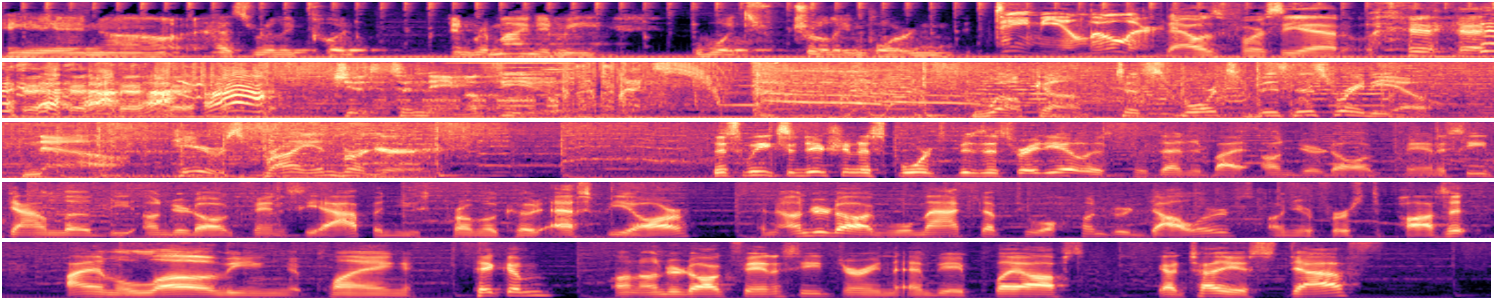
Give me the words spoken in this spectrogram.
and uh, has really put and reminded me what's truly important. Damian Lillard. That was for Seattle. Just to name a few. Welcome to Sports Business Radio. Now, here's Brian Berger. This week's edition of Sports Business Radio is presented by Underdog Fantasy. Download the Underdog Fantasy app and use promo code SBR. And Underdog will match up to $100 on your first deposit. I am loving playing Pick'em on Underdog Fantasy during the NBA playoffs. Got to tell you, Steph,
